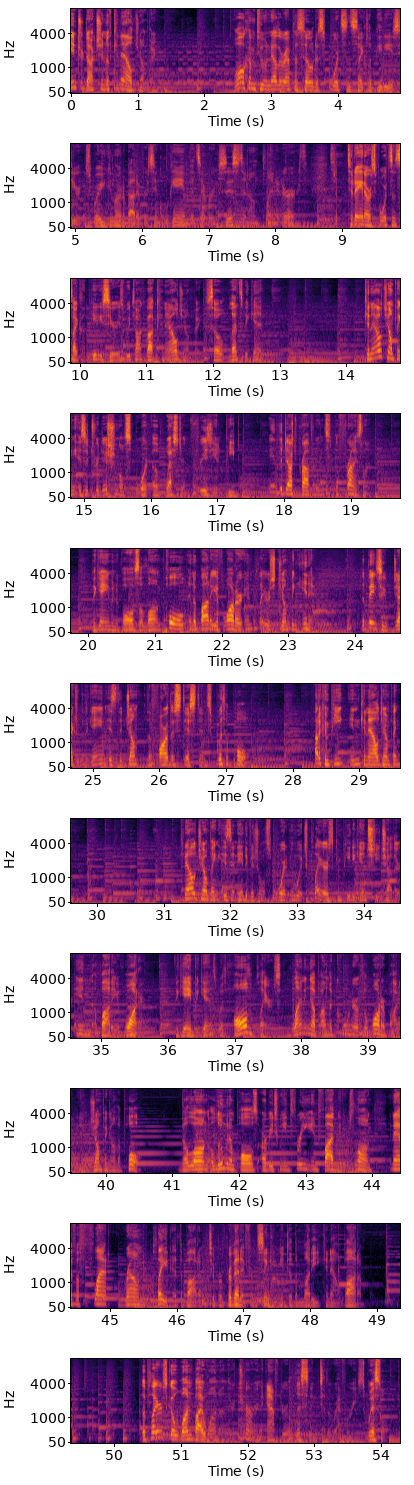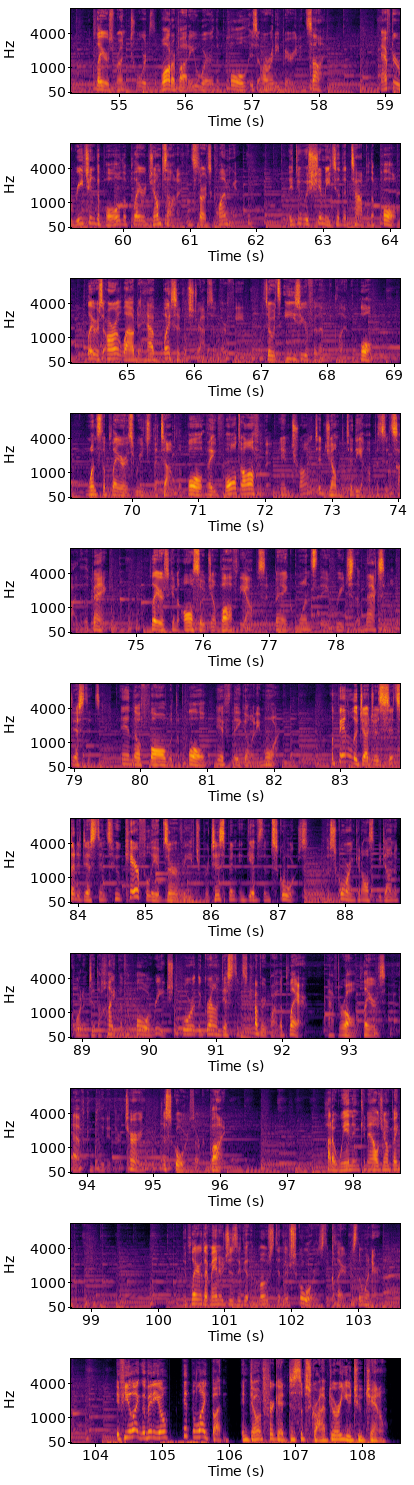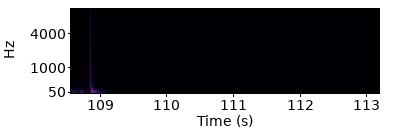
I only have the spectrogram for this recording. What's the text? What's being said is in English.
Introduction of canal jumping. Welcome to another episode of Sports Encyclopedia series, where you can learn about every single game that's ever existed on planet Earth. Today in our Sports Encyclopedia series, we talk about canal jumping, so let's begin. Canal jumping is a traditional sport of Western Frisian people in the Dutch province of Friesland. The game involves a long pole in a body of water and players jumping in it. The basic objective of the game is to jump the farthest distance with a pole. How to compete in canal jumping? Canal jumping is an individual sport in which players compete against each other in a body of water. The game begins with all the players lining up on the corner of the water body and jumping on the pole. The long aluminum poles are between 3 and 5 meters long and have a flat, round plate at the bottom to prevent it from sinking into the muddy canal bottom. The players go one by one on their turn after listening to the referee's whistle. The players run towards the water body where the pole is already buried inside. After reaching the pole, the player jumps on it and starts climbing it. They do a shimmy to the top of the pole. Players are allowed to have bicycle straps on their feet, so it's easier for them to climb the pole. Once the player has reached the top of the pole, they vault off of it and try to jump to the opposite side of the bank. Players can also jump off the opposite bank once they've reached the maximum distance, and they'll fall with the pole if they go any more. A panel of judges sits at a distance who carefully observe each participant and gives them scores. The scoring can also be done according to the height of the pole reached or the ground distance covered by the player. After all players have completed their turn, the scores are combined. How to win in canal jumping? The player that manages to get the most in their score is declared as the winner. If you like the video, hit the like button and don't forget to subscribe to our YouTube channel.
